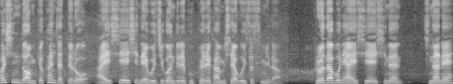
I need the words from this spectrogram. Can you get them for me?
훨씬 더 엄격한 잣대로 ICAC 내부 직원들의 부패를 감시하고 있었습니다. 그러다 보니 ICAC는 지난해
